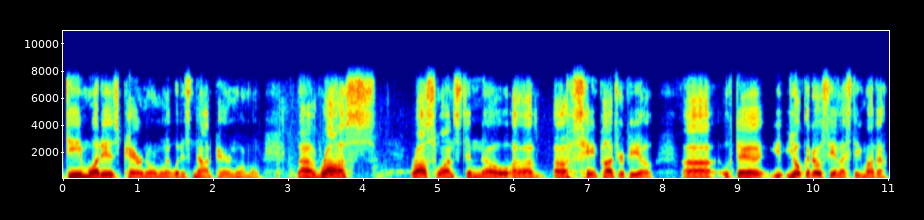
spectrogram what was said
deem what is paranormal and what is not paranormal. Uh, Ross Ross wants to know uh, uh Saint Padre Pio. Uh, usted, yo creo sí en la estigmata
